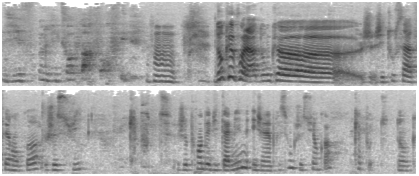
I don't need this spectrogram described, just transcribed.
victoire par forfait. donc euh, voilà, donc j'ai tout ça à faire encore. Je suis capoute. Je prends des vitamines et j'ai l'impression que je suis encore capoute. Donc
